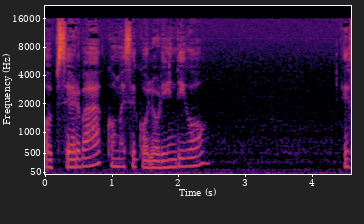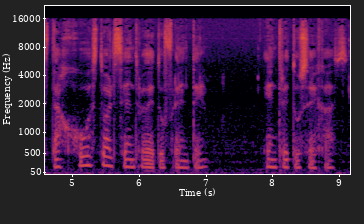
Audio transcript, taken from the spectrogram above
Observa cómo ese color índigo está justo al centro de tu frente, entre tus cejas.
